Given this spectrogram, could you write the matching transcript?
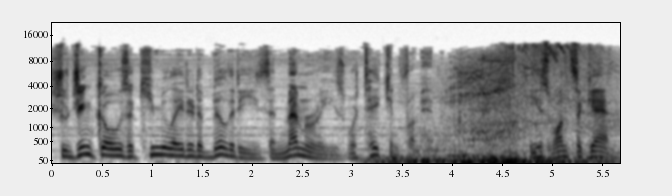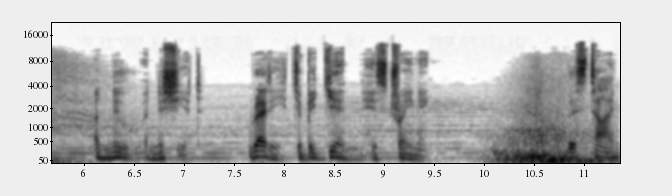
Shujinko's accumulated abilities and memories were taken from him. He is once again a new initiate, ready to begin his training. This time,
